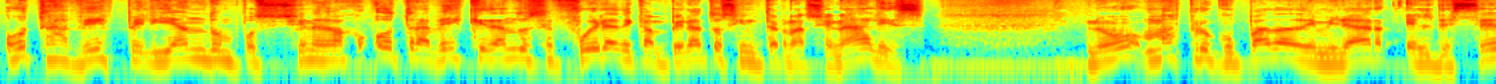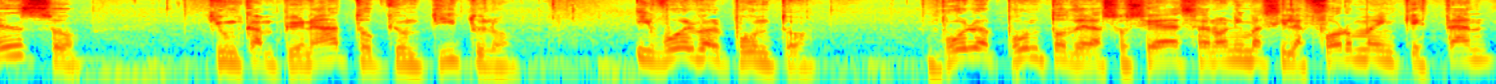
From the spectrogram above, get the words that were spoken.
otra vez peleando en posiciones de abajo, otra vez quedándose fuera de campeonatos internacionales, ¿no? Más preocupada de mirar el descenso que un campeonato, que un título. Y vuelvo al punto. vuelo a punto de las sociedades anónimas y la forma en que están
